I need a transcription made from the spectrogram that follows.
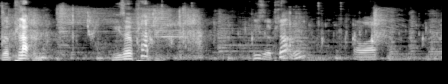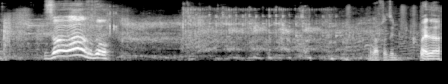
diese Platten, diese Platten. Diese Platten. Aber. So, also. Ich glaube, das sind Bälle.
